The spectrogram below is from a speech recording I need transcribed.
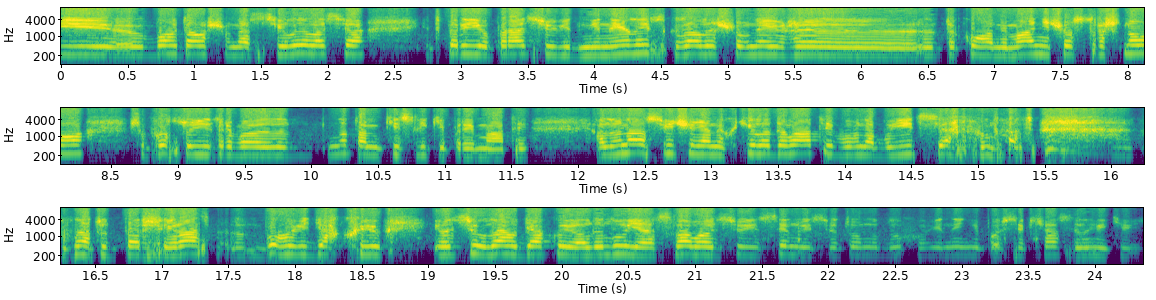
і е, Бог дав, що вона зцілилася, і тепер її операцію відмінили, сказали, що в неї вже е, такого немає, нічого страшного, що просто їй треба ну, там якісь ліки приймати. Але вона свідчення не хотіла давати, бо вона боїться. Вона, вона тут перший раз. Богові дякую. І отцю Олегу дякую. Алілуя. Слава Отцю і Сину, і Святому Духові, нині повсякчас і на вічні.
